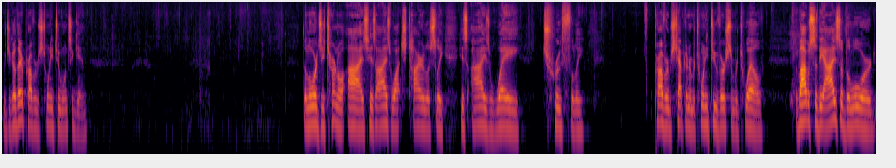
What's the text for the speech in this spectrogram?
Would you go there? Proverbs 22 once again. The Lord's eternal eyes, his eyes watch tirelessly, his eyes weigh truthfully. Proverbs chapter number 22, verse number 12. The Bible says, The eyes of the Lord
